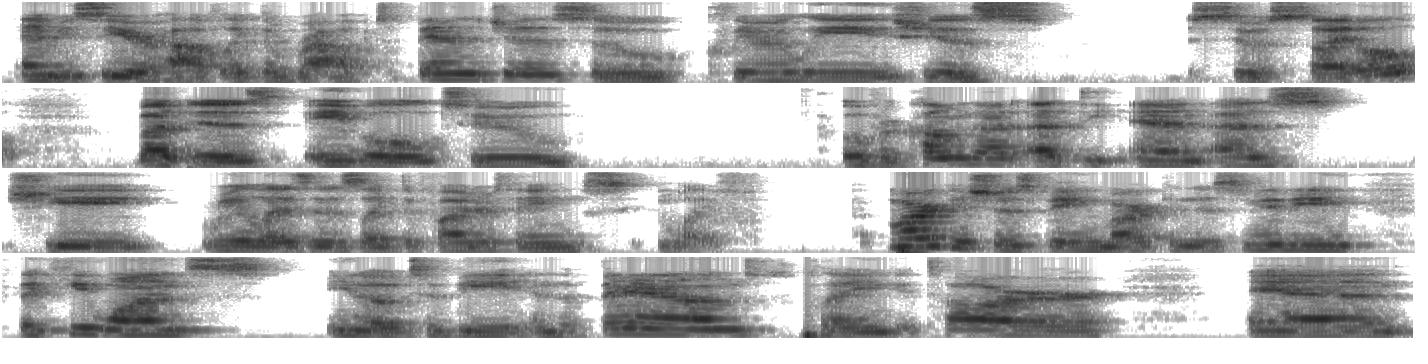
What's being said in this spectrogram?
And we see her have like the wrapped bandages so clearly she is suicidal but is able to overcome that at the end as she realizes like the finer things in life mark is just being mark in this movie like he wants you know to be in the band playing guitar and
